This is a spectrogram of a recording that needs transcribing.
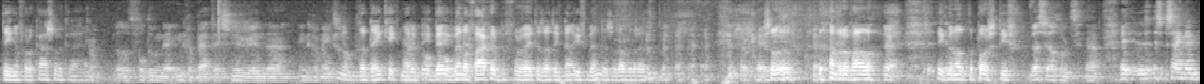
dingen voor elkaar zullen krijgen. dat het voldoende ingebed is nu in de, in de gemeenschap. dat denk ik, maar ik, ik, ben, ik ben al vaker verweten dat ik naïef ben, dus wat dat betreft. Oké. Zullen we daar maar op houden? Ja. Ik ben altijd positief. Dat is heel goed. Ja. Zijn er,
